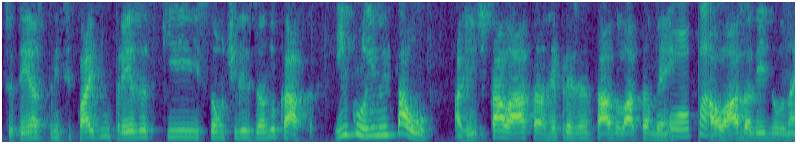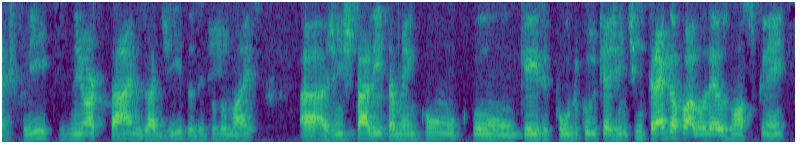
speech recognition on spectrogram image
você tem as principais empresas que estão utilizando o Kafka, incluindo o Itaú. A gente está lá, está representado lá também, Opa. ao lado ali do Netflix, New York Times, Adidas e tudo mais. A, gente está ali também com, com um case público do que a gente entrega valor aos nossos clientes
